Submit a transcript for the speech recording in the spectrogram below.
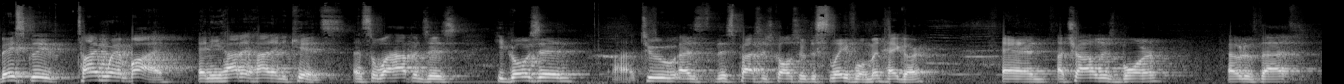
Basically, time went by, and he hadn't had any kids. And so what happens is he goes in uh, to, as this passage calls her, the slave woman, Hagar, and a child is born out of that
